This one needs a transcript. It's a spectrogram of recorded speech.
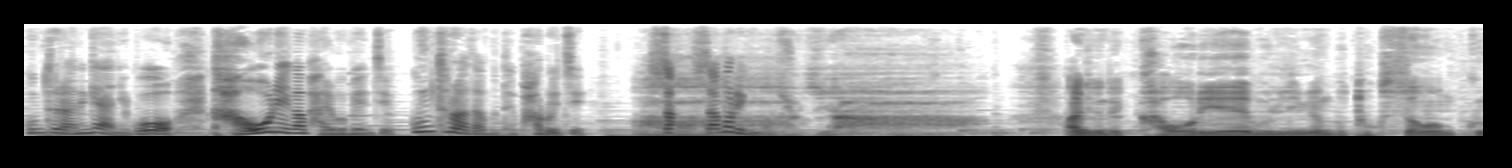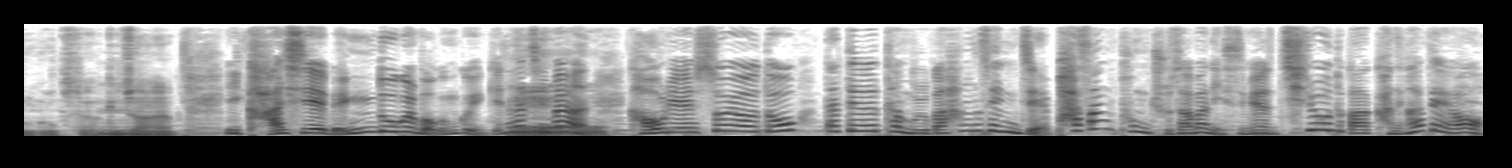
꿈틀하는 게 아니고 가오리가 밟으면 이제 꿈틀하다 못해 바로 이제 싹 아, 싸버린 거죠. 이야. 아니 근데 가오리에 물리면 뭐 독성 그런 건 없어요? 괜찮아요? 이 가시에 맹독을 머금고 있긴 하지만 오. 가오리에 쏘여도 따뜻한 물과 항생제, 파상풍 주사만 있으면 치료가 가능하대요.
